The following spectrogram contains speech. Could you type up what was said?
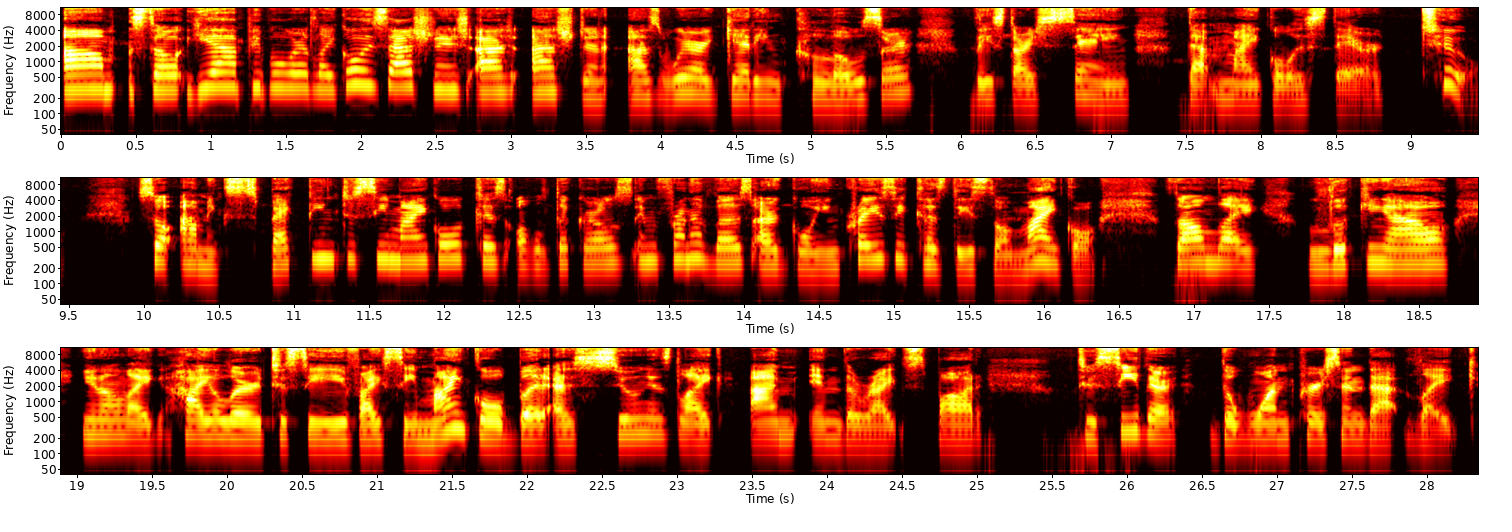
Um so yeah people were like oh it's ashton it's Ash- ashton. As we're getting closer they start saying that michael is there too so i'm expecting to see michael because all the girls in front of us are going crazy because they saw michael so i'm like looking out you know like high alert to see if i see michael but as soon as like i'm in the right spot to see the the one person that like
